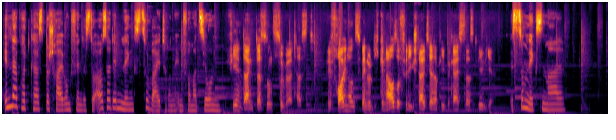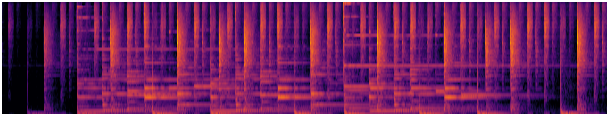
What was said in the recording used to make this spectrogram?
In der Podcast-Beschreibung findest du außerdem Links zu weiteren Informationen. Vielen Dank, dass du uns zugehört hast. Wir freuen uns, wenn du dich genauso für die Gestalttherapie begeisterst wie wir. Bis zum nächsten Mal.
